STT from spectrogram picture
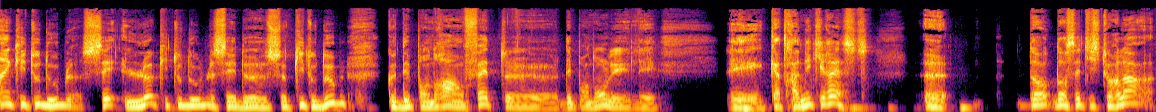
un qui tout double, c'est le qui tout double, c'est de ce qui tout double que dépendra en fait, euh, dépendront les, quatre années qui restent. Euh, dans, dans, cette histoire-là,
